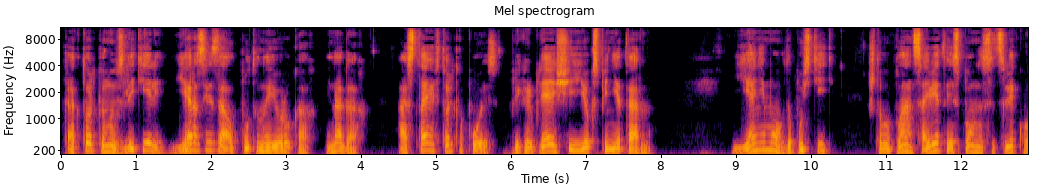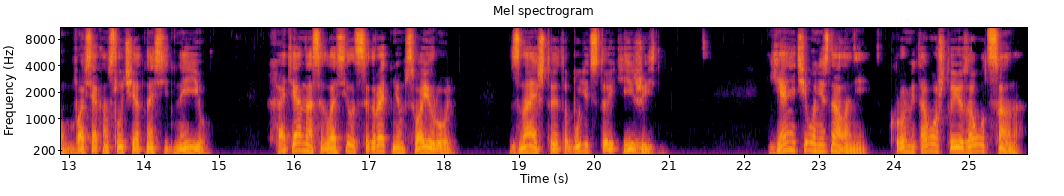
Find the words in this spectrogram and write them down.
Как только мы взлетели, я развязал путы на ее руках и ногах оставив только пояс, прикрепляющий ее к спине Тарна. Я не мог допустить, чтобы план совета исполнился целиком, во всяком случае относительно ее. Хотя она согласилась сыграть в нем свою роль, зная, что это будет стоить ей жизни. Я ничего не знал о ней, кроме того, что ее зовут Сана,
